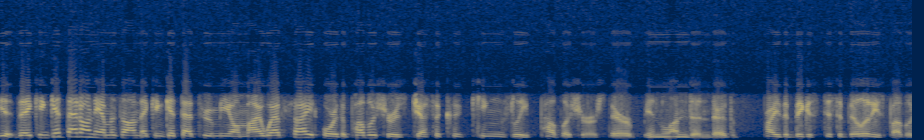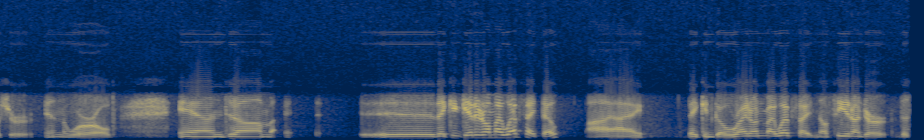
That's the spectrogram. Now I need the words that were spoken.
Yeah, they can get that on Amazon. They can get that through me on my website, or the publisher is Jessica Kingsley Publishers. They're in London. They're the, probably the biggest disabilities publisher in the world, and um, uh, they can get it on my website. Though I, they can go right on my website and they'll see it under the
